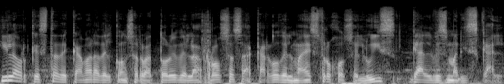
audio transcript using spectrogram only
y la Orquesta de Cámara del Conservatorio de las Rosas a cargo del maestro José Luis Galvez Mariscal.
